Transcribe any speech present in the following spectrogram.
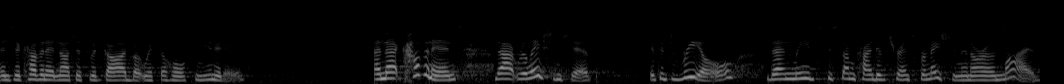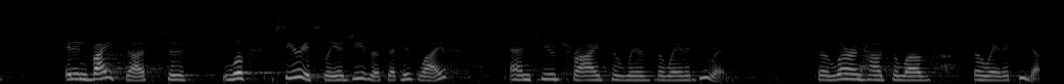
into covenant not just with God, but with the whole community. And that covenant, that relationship, if it's real, then leads to some kind of transformation in our own lives. It invites us to look seriously at Jesus, at his life, and to try to live the way that he lives, to learn how to love the way that he does.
